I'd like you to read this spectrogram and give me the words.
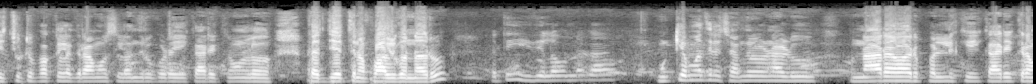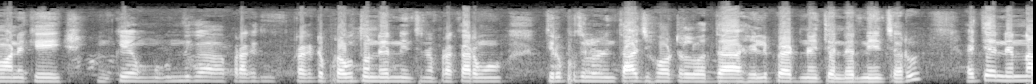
ఈ చుట్టుపక్కల గ్రామస్తులందరూ కూడా ఈ కార్యక్రమంలో పెద్ద ఎత్తున పాల్గొన్నారు. అయితే ఇదిలా ఉండగా ముఖ్యమంత్రి చంద్రబాబు నాయుడు నారావారిపల్లికి కార్యక్రమానికి ముఖ్య ముందుగా ప్రకట ప్రభుత్వం నిర్ణయించిన ప్రకారం తిరుపతిలోని తాజ్ హోటల్ వద్ద హెలిప్యాడ్ను అయితే నిర్ణయించారు. అయితే నిన్న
